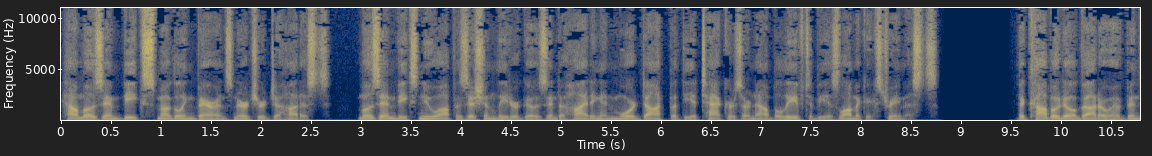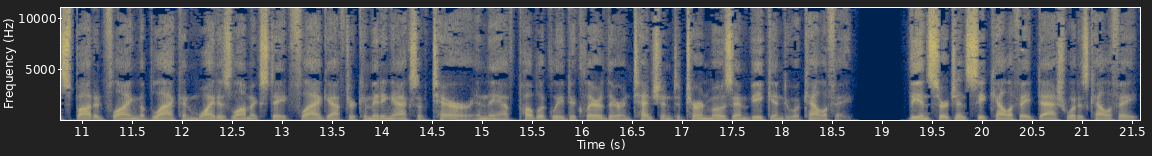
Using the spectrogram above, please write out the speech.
How Mozambique's smuggling barons nurtured jihadists. Mozambique's new opposition leader goes into hiding and more. But the attackers are now believed to be Islamic extremists. The Cabo Delgado have been spotted flying the black and white Islamic State flag after committing acts of terror, and they have publicly declared their intention to turn Mozambique into a caliphate. The insurgents seek caliphate. What is caliphate?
